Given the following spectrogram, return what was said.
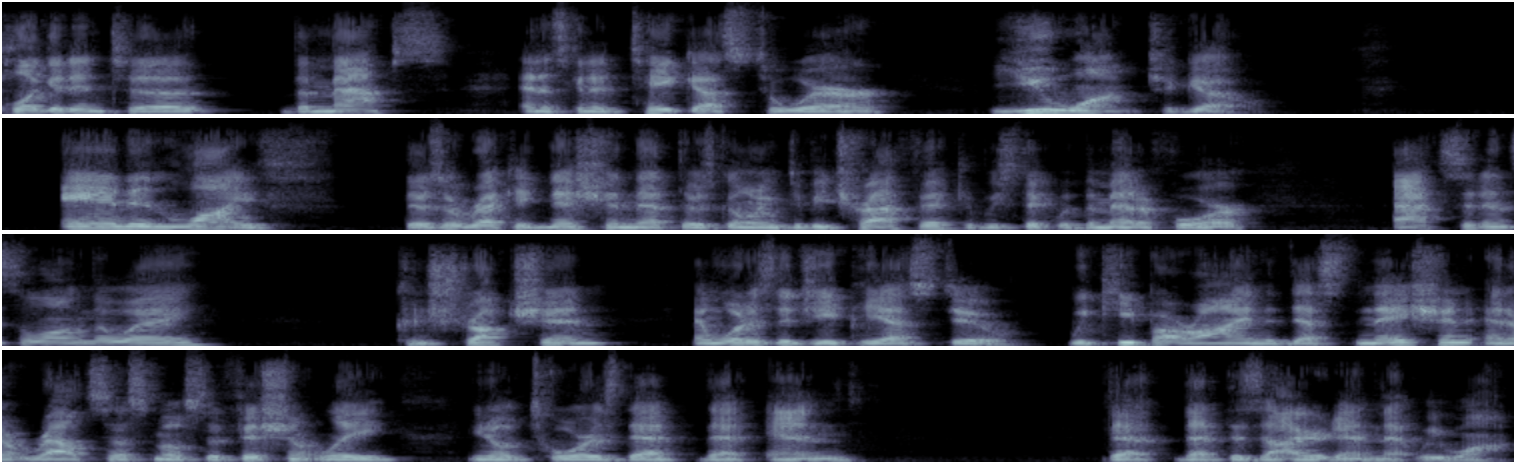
plug it into the maps, and it's going to take us to where you want to go. And in life, there's a recognition that there's going to be traffic, if we stick with the metaphor, accidents along the way, construction, and what does the GPS do? We keep our eye on the destination and it routes us most efficiently, you know, towards that that end, that that desired end that we want.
